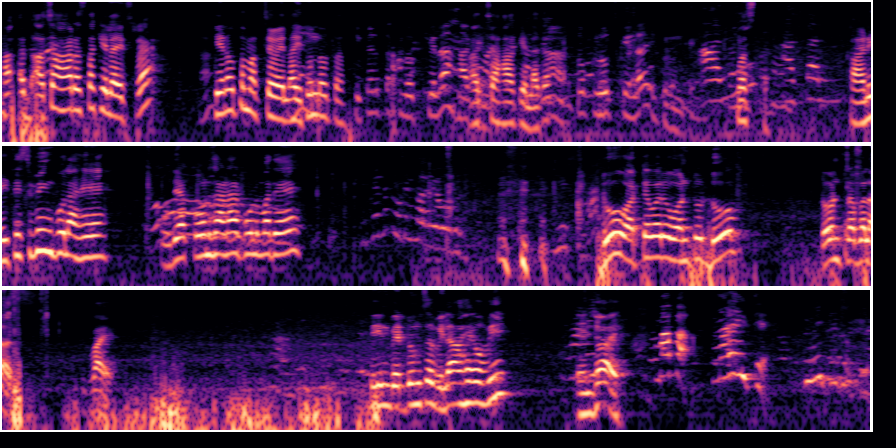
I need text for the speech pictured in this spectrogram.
हा अच्छा हा रस्ता केला एक्स्ट्रा ते नव्हतं मागच्या वेळेला इथून नव्हतं. तिकडचा क्लोज केला हा अच्छा हा केला का? हा, तो क्लोज केला इकडून केला. मस्त. आणि इथे स्विमिंग पूल आहे. उद्या कोण जाणार पूल मध्ये? Do whatever you want to do don't trouble us bye तीन बेडरूमचं विला आहे ओवी. एन्जॉय बाबा मला इथे. मी इथे झोपते.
